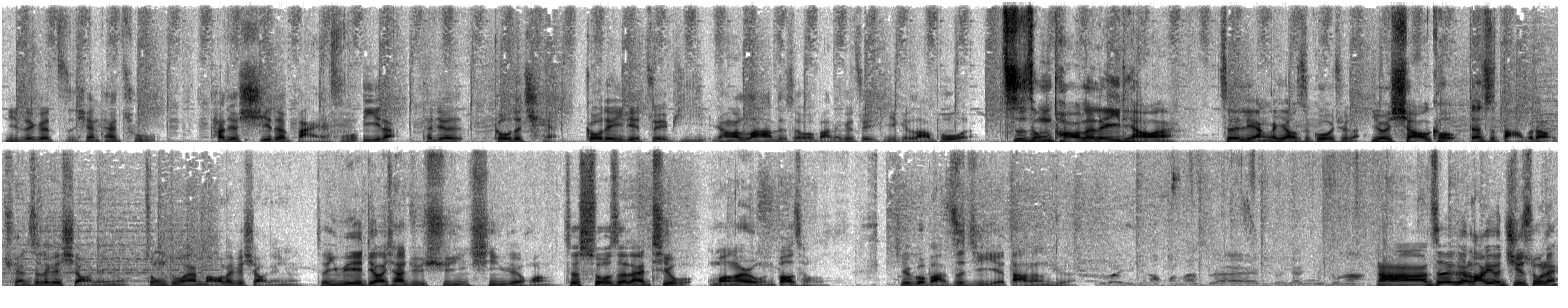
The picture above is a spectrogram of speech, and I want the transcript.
你这个子线太粗，它就吸的摆幅低了，它就勾的浅，勾的一点嘴皮，然后拉的时候把那个嘴皮给拉破了。自从跑了那一条啊，这两个小时过去了，有小口，但是打不到，全是那个小鲢鳙，中途还毛了个小鲢鳙。这越钓下去心心越慌，这说是来替王二稳报仇，结果把自己也搭上去了。那这个哪有技术呢？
